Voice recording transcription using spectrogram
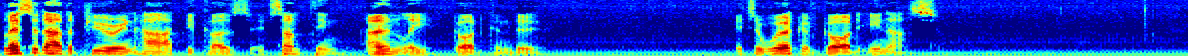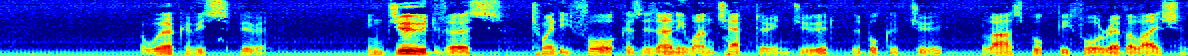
Blessed are the pure in heart because it's something only God can do. It's a work of God in us, a work of His Spirit. In Jude, verse 24, because there's only one chapter in Jude, the book of Jude, last book before Revelation.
